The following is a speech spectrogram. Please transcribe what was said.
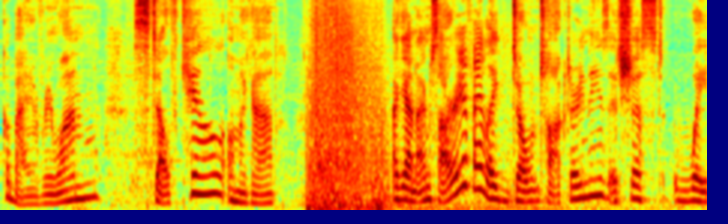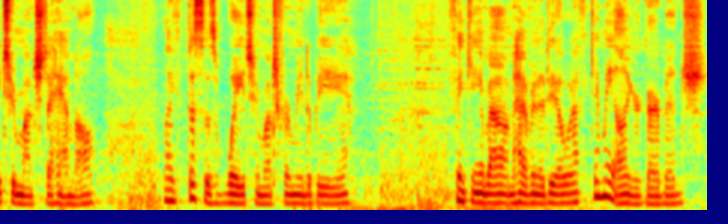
Goodbye, everyone. Stealth kill. Oh my god. Again, I'm sorry if I, like, don't talk during these. It's just way too much to handle. Like, this is way too much for me to be thinking about and having to deal with. Give me all your garbage.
